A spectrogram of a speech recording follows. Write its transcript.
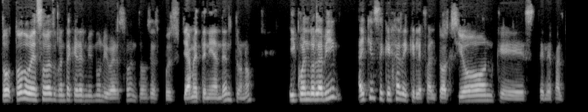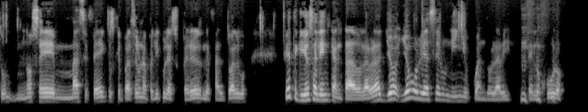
todo eso, das cuenta que era el mismo universo, entonces, pues ya me tenían dentro, ¿no? Y cuando la vi, hay quien se queja de que le faltó acción, que este, le faltó, no sé, más efectos, que para hacer una película de superhéroes le faltó algo. Fíjate que yo salí encantado, la verdad, yo, yo volví a ser un niño cuando la vi, te lo juro.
